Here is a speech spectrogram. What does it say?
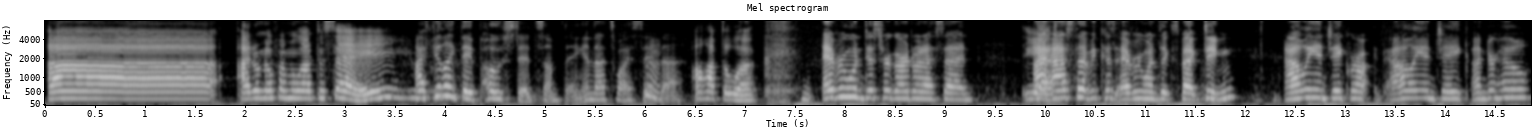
Uh, I don't know if I'm allowed to say. I feel like they posted something, and that's why I say Hmm. that. I'll have to look. Everyone disregard what I said. Yeah. I asked that because everyone's expecting. Allie and Jake, Ro- Allie and Jake Underhill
